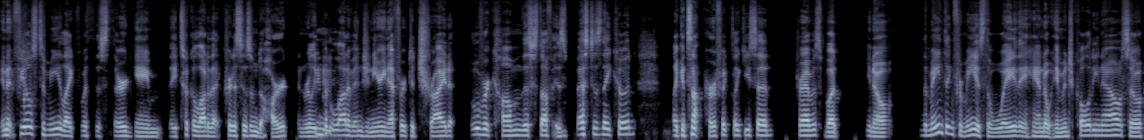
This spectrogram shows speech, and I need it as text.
and it feels to me like with this third game they took a lot of that criticism to heart and really mm-hmm. put a mm-hmm. lot of engineering effort to try to overcome this stuff as best as they could like it's not perfect like you said travis but you know the main thing for me is the way they handle image quality now so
